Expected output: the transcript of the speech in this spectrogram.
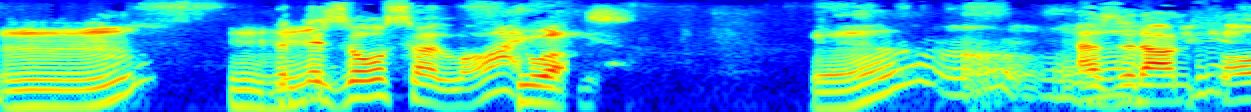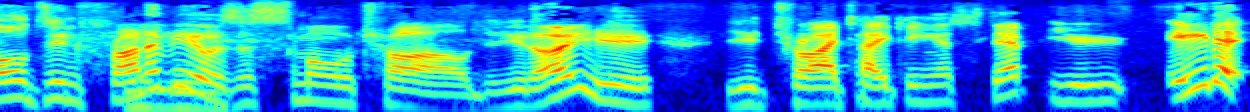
Mm-hmm. But there's also life? Yeah. as it unfolds in front of you Mhm. as a small child. You know, you you try taking a step, you eat it,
